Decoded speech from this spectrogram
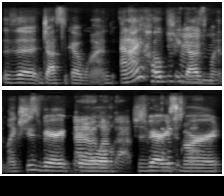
the Jessica one, and I hope she Mhm. does win. Like she's very I love cool. that. She's very think smart.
